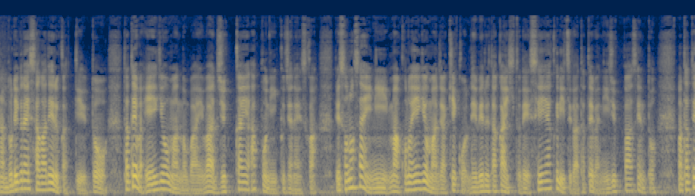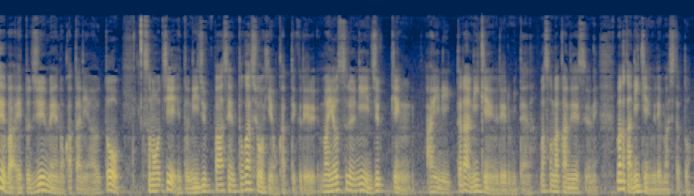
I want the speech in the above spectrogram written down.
どれぐらい差が出るかっていうと、例えば営業マンの場合は10回アポに行くじゃないですか。で、その際に、まあこの営業マンじゃ結構レベル高い人で制約率が例えば20%、まあ例えば、えっと、10名の方に会うと、そのうち、えっと、20%が商品を買ってくれる。まあ要するに10件会いに行ったら2件売れるみたいな。まあそんな感じですよね。まあだから2件売れましたと。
